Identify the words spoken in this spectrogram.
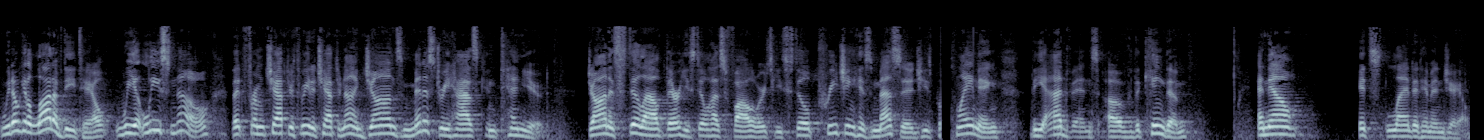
we don't get a lot of detail, we at least know that from chapter 3 to chapter 9, John's ministry has continued. John is still out there. He still has followers. He's still preaching his message. He's proclaiming the advent of the kingdom. And now it's landed him in jail.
